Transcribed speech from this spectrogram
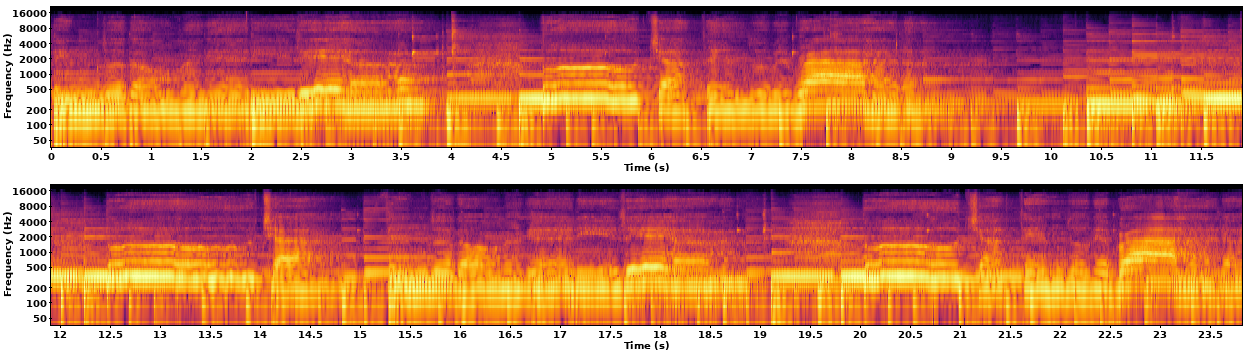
things are gonna get easier. Ooh, child, things will be brighter. Ooh, child, things are gonna get easier. Ooh, child, things will get brighter.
